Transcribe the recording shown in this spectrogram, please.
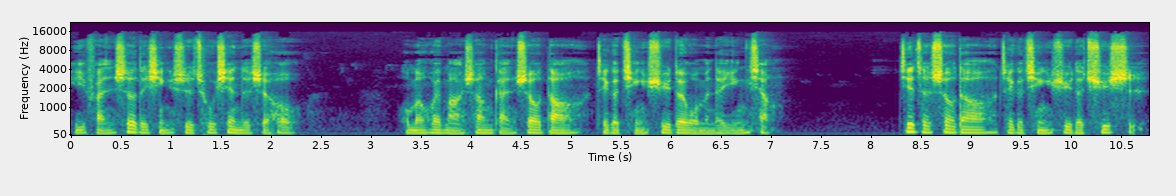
以反射的形式出现的时候，我们会马上感受到这个情绪对我们的影响，接着受到这个情绪的驱使，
